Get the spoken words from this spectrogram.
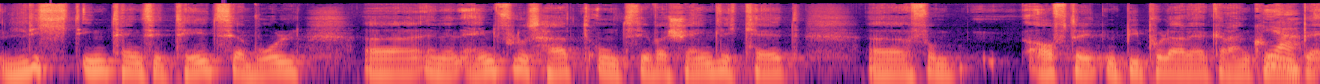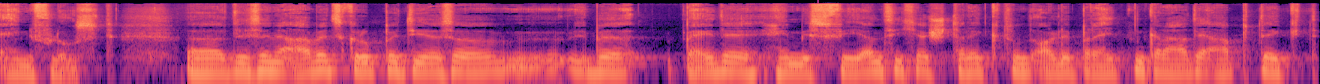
Lichtintensität sehr wohl äh, einen Einfluss hat und die Wahrscheinlichkeit vom Auftreten bipolare Erkrankungen ja. beeinflusst. Äh, das ist eine Arbeitsgruppe, die also über beide Hemisphären sich erstreckt und alle Breitengrade abdeckt.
